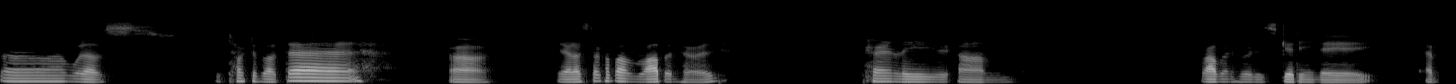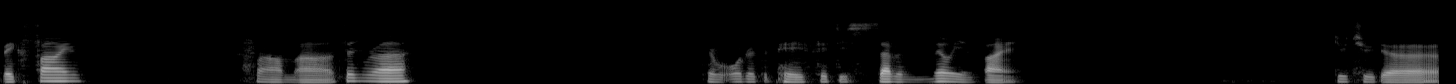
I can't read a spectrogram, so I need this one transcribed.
uh, what else? We talked about that. Uh, yeah, let's talk about Robinhood. Apparently, um, Robinhood is getting a a big fine from uh, FINRA. They were ordered to pay 57 million fine due to the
